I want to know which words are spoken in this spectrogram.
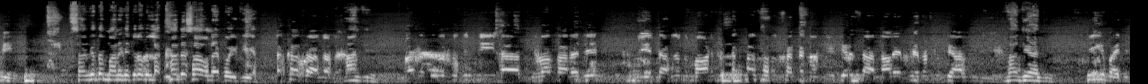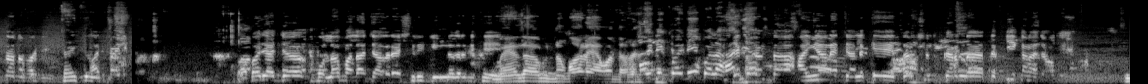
ਗਏ ਇੱਥੇ? ਸੰਗਤ ਮੰਨ ਕੇ ਚਲੋ ਵੀ ਲੱਖਾਂ ਦੇ ਹਿਸਾਬ ਨਾਲ ਪਹੁੰਚਦੀ ਆ ਲੱਖਾਂ ਨਾਲ। ਹਾਂਜੀ। ਮਤਲਬ ਤੁਸੀਂ ਅਹ, ਸੇਵਾ ਕਰ ਰਹੇ ਜੇ ਇਹ ਤੁਹਾਡੇ ਨੂੰ ਮਾਣ ਵੀ ਲੱਖਾਂ ਸੰਗਤ ਆਉਂਦੀ ਹੈ ਜਿਹੜੇ ਹਿਸਾਬ ਨਾਲ ਇੱਥੇ ਤਿਆਰ ਹੁੰਦੀ ਹੈ ਹਾਂਜੀ ਹਾਂਜੀ। ਠੀਕ ਹੈ ਭਾਈ ਜੀ ਧੰਨਵਾਦ ਜੀ. ਅੱਜ ਭਾਈ ਜੀ- ਬਾਬਾ ਜੀ ਅੱਜ ਹੋਲਾ ਮਹੱਲਾ ਚੱਲ ਰਿਹਾ ਸ਼੍ਰੀ ਜੀਵਨਗਰ ਵਿਖੇ। ਮੈਂ ਤਾਂ ਨਵਾਂ ਲਿਆ ਬੰਦਾ ਨਹੀਂ ਕੋਈ ਨਹੀਂ ਬੋਲਾ ਇੱਕ ਸੰਗਤਾਂ ਆਈਆਂ ਨੇ ਚੱਲ ਕੇ ਦਰਸ਼ਨ ਕਰਨ ਤੇ ਕੀ ਕਹਿਣਾ ਚਾਹੋਗੇ?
